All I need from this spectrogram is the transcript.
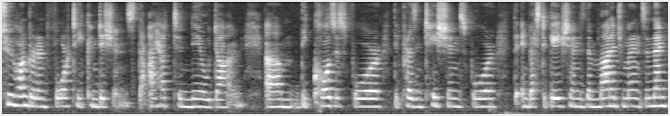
240 conditions that I had to nail down. Um, the causes for, the presentations for, the investigations, the managements, and then,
